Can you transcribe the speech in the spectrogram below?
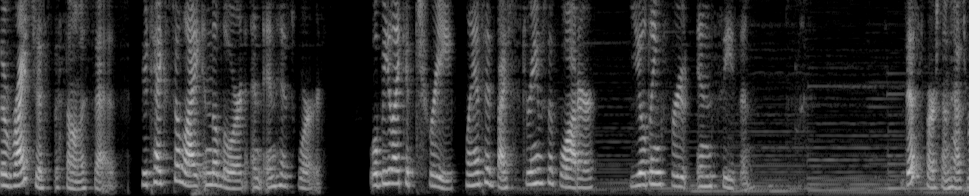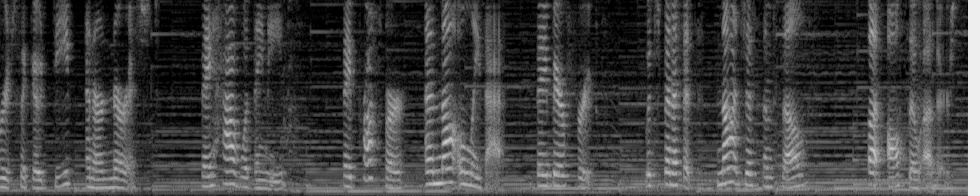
The righteous, the psalmist says, who takes delight in the Lord and in his word, will be like a tree planted by streams of water, yielding fruit in season. This person has roots that go deep and are nourished. They have what they need. They prosper, and not only that, they bear fruit, which benefits not just themselves, but also others.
